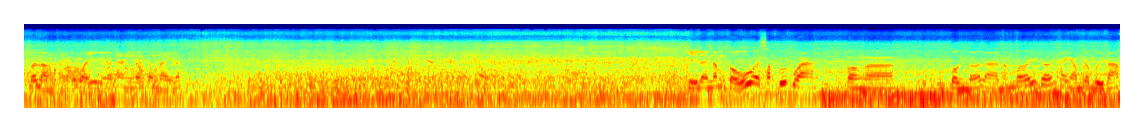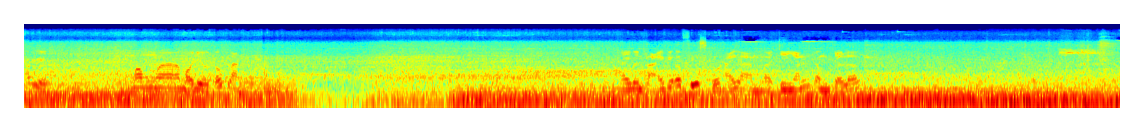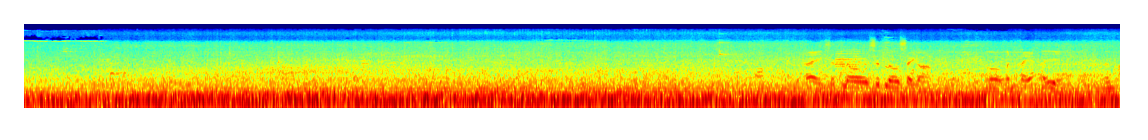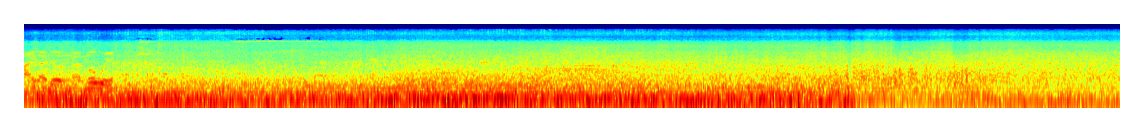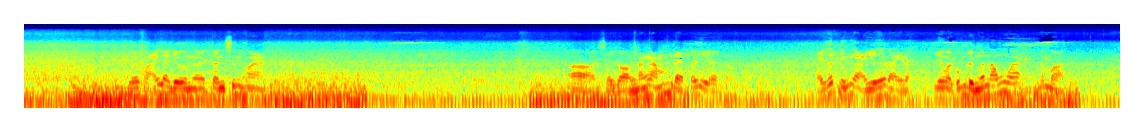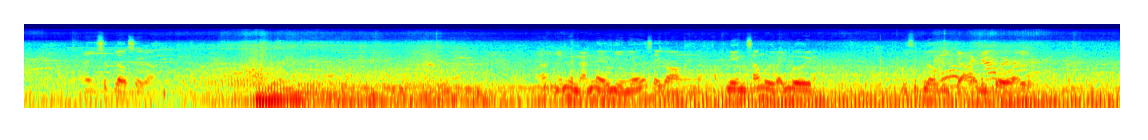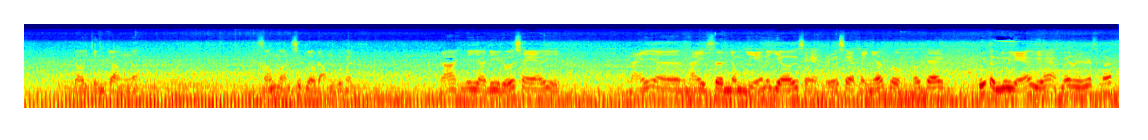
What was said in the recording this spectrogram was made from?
Có lần thầy có quay à, ăn ở trong này đó. Vậy là năm cũ sắp bước qua. Còn à, tuần nữa là năm mới đến 2018 cái gì mong à, mọi điều tốt lành. Đây bên phải cái office của Hải làm à, chi nhánh trong chợ lớn. Đây, xích lô xích lô Sài Gòn ờ, bánh té hay gì? Bên phải là đường ờ, Ngô Quyền. Bên phải là đường ờ, Trần Xuân Hòa. À, Sài Gòn nắng ấm đẹp cái gì Hãy thích những ngày như thế này nè. Nhưng mà cũng đừng có nóng quá Nó mệt. Đây xích lược xì rồi Đó, Những hình ảnh này quý vị nhớ Sài Gòn thập niên 60-70 nè. Đi xích lô, đi chợ, đi chùa ấy Đôi chân trần đó. Sống bằng sức lao động của mình. Rồi bây giờ đi rửa xe cái gì. Nãy ờ, thay sơn nhông dĩa nó dơ cái xe rửa xe thay nhớt luôn. Ok cuối tuần vui vẻ gì ha? Merry Christmas.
